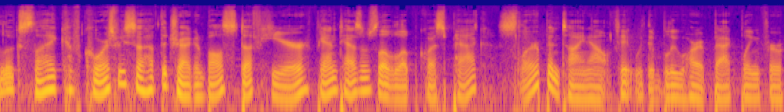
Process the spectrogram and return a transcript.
looks like, of course, we still have the Dragon Ball stuff here. Phantasm's level up quest pack, Slurpentine outfit with the blue heart back bling for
